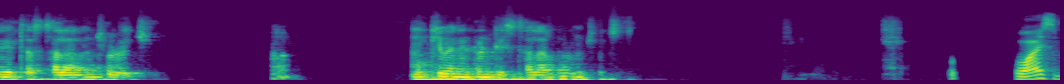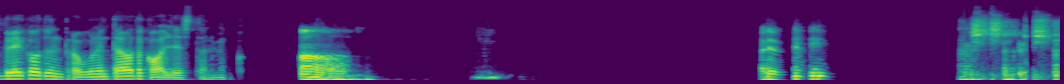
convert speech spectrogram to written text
మిగతా స్థలాలను చూడొచ్చు ఆ, ముఖ్యమైనటువంటి స్థలాలను మనం చూస్తాం వాయిస్ బ్రేక్ అవుతుంది ప్రభు నేను తర్వాత కాల్ చేస్తాను మీకు ఆ. హరే కృష్ణ కృష్ణ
